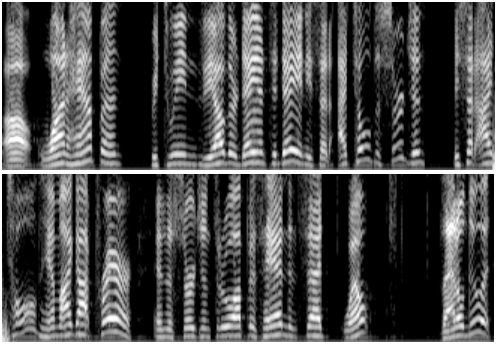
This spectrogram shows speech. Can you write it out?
uh, What happened between the other day and today? And he said, I told the surgeon, he said, I told him I got prayer. And the surgeon threw up his hand and said, Well, that'll do it.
